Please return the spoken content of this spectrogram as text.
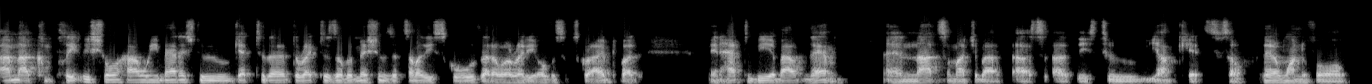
I'm not completely sure how we managed to get to the directors of admissions at some of these schools that are already oversubscribed, but it had to be about them and not so much about us, uh, these two young kids. So they're wonderful,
